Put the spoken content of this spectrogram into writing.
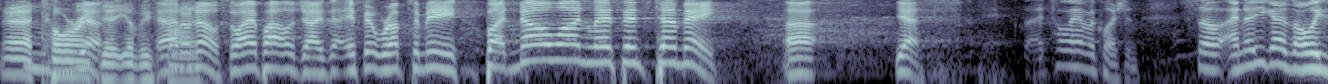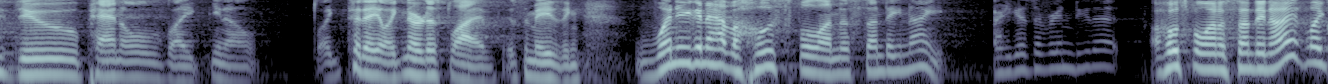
Uh, torrent Yeah. it, you'll be fine. I don't know. So I apologize if it were up to me, but no one listens to me. Uh, yes. I totally have a question. So I know you guys always do panels like, you know, like today, like Nerdist Live. It's amazing. When are you going to have a host full on this Sunday night? Are you guys ever going to do that? A hostful on a Sunday night? Like,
